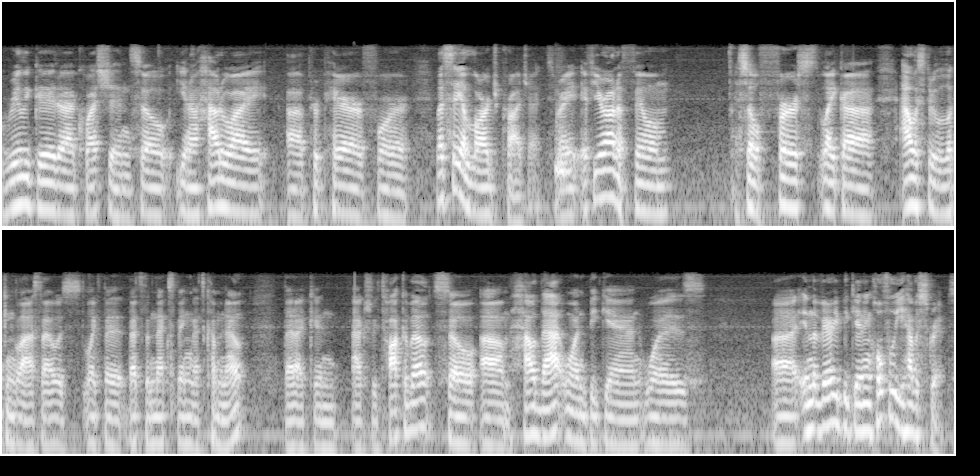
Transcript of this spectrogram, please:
really good uh, question. So, you know, how do I uh, prepare for, let's say, a large project, right? If you're on a film, so first, like uh, Alice Through the Looking Glass, that was like the that's the next thing that's coming out that I can actually talk about. So, um, how that one began was uh, in the very beginning. Hopefully, you have a script.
